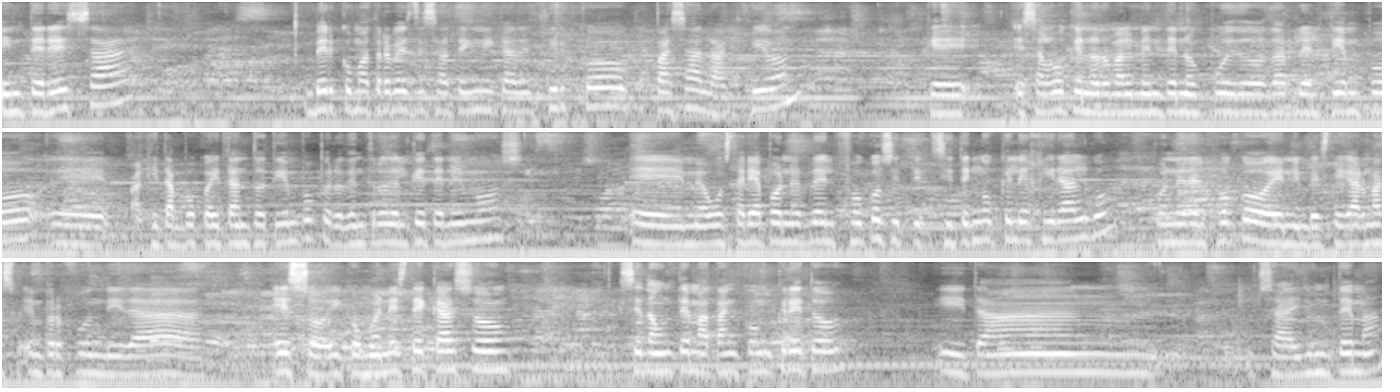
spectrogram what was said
interesa ver cómo a través de esa técnica de circo pasa la acción, que es algo que normalmente no puedo darle el tiempo, eh, aquí tampoco hay tanto tiempo, pero dentro del que tenemos eh, me gustaría ponerle el foco, si, tengo que elegir algo, poner el foco en investigar más en profundidad eso. Y como en este caso se da un tema tan concreto y tan... O sea, hay un tema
